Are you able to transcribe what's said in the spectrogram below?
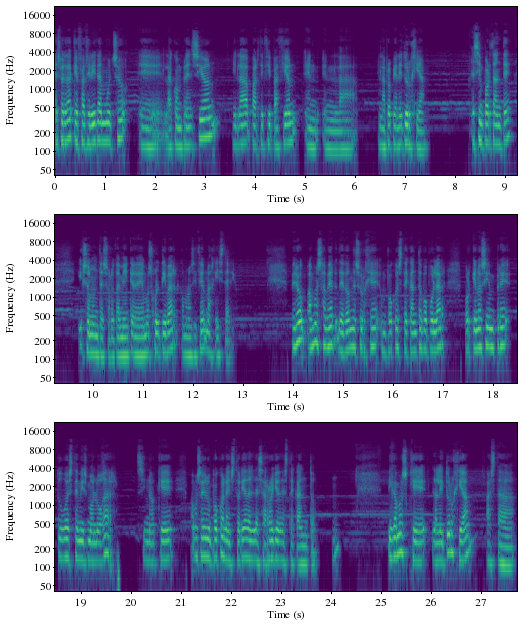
es verdad que facilitan mucho eh, la comprensión y la participación en, la, en la propia liturgia. Es importante y son un tesoro también que debemos cultivar, como nos dice el magisterio. Pero vamos a ver de dónde surge un poco este canto popular, porque no siempre tuvo este mismo lugar, sino que vamos a ver un poco la historia del desarrollo de este canto. Digamos que la liturgia, hasta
